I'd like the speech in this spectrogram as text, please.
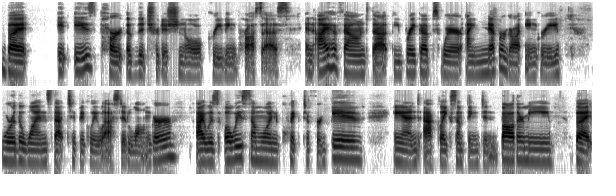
but it is part of the traditional grieving process. And I have found that the breakups where I never got angry were the ones that typically lasted longer. I was always someone quick to forgive and act like something didn't bother me. But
